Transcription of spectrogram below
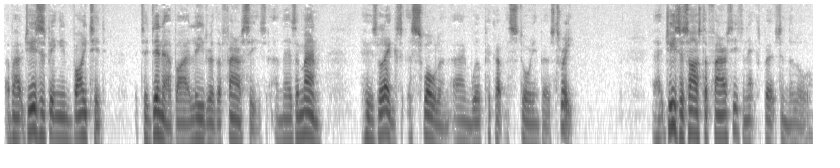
about Jesus being invited to dinner by a leader of the Pharisees. And there's a man whose legs are swollen, and we'll pick up the story in verse 3. Uh, Jesus asked the Pharisees and experts in the law,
